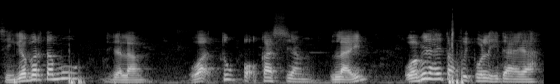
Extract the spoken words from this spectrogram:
Sehingga bertemu di dalam waktu podcast yang lain. Wabillahi taufiq wal hidayah.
